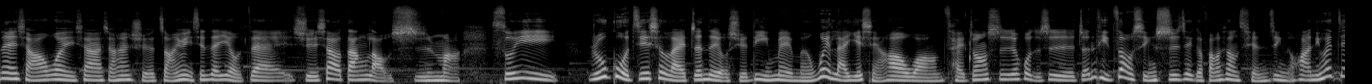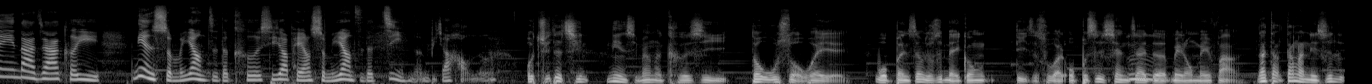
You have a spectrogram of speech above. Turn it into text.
那也想要问一下小汉学长，因为你现在也有在学校当老师嘛，所以。如果接下来真的有学弟妹们未来也想要往彩妆师或者是整体造型师这个方向前进的话，你会建议大家可以念什么样子的科系，要培养什么样子的技能比较好呢？我觉得其实念什么样的科系都无所谓。我本身就是美工底子出来，我不是现在的美容美发。嗯、那当当然你是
